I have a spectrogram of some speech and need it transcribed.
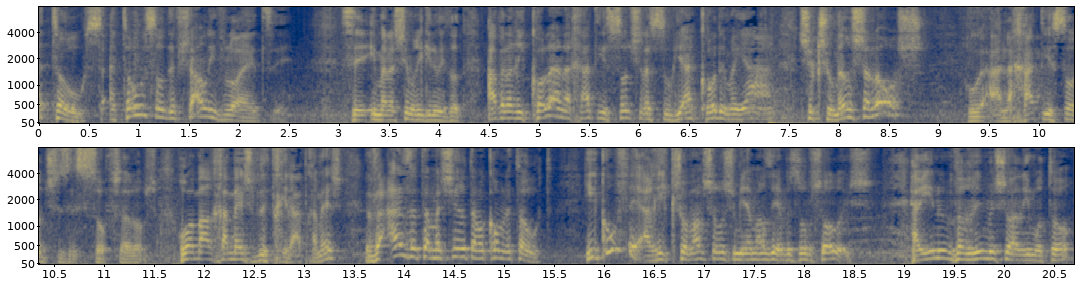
הטוס, הטוס עוד אפשר לבלוע את זה. זה עם אנשים רגילים לטעות. אבל הרי כל ההנחת יסוד של הסוגיה קודם היה שכשהוא אומר שלוש, הוא הנחת יסוד שזה סוף שלוש, הוא אמר חמש בתחילת חמש, ואז אתה משאיר את המקום לטעות. היא גופה, הרי כשהוא אמר שלוש, מי אמר זה יהיה בסוף שלוש? היינו מבררים ושואלים אותו,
